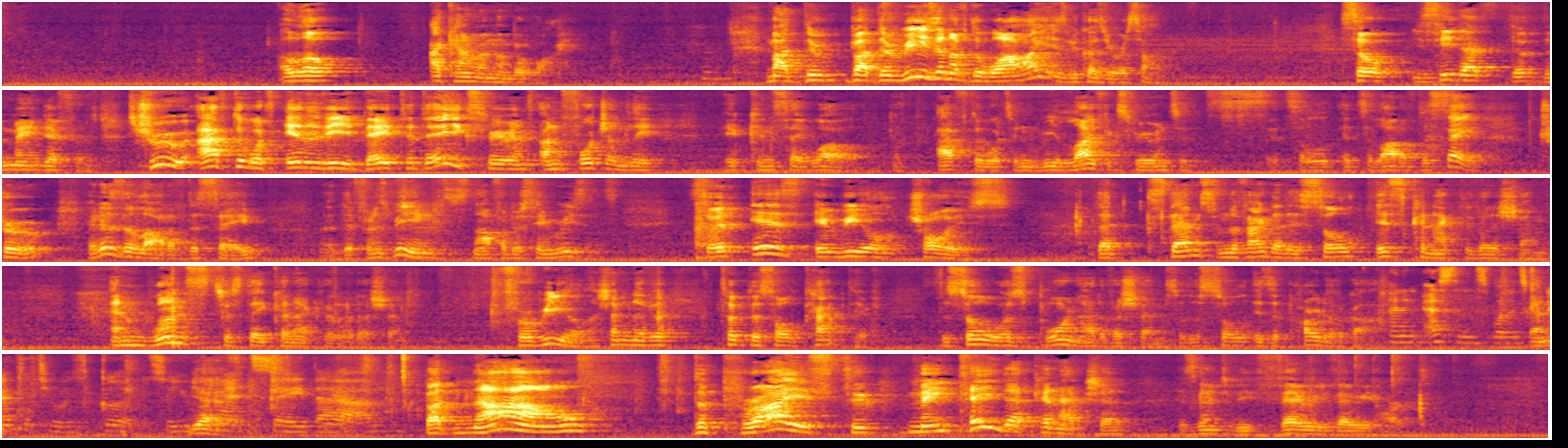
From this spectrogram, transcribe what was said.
Although I can't remember why. But the, but the reason of the why is because you're a son. So you see that the, the main difference. True, afterwards in the day-to-day experience, unfortunately, it can say, well, afterwards in real life experience, it's it's a, it's a lot of the same. True, it is a lot of the same. The difference being, it's not for the same reasons. So it is a real choice that stems from the fact that his soul is connected with Hashem and wants to stay connected with Hashem. For real, Hashem never took the soul captive. The soul was born out of Hashem, so the soul is a part of God. And in essence, what it's And- connected to is good. So you Yes. can't say that. Yeah. But now, the price to maintain that connection is going to be very, very hard.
